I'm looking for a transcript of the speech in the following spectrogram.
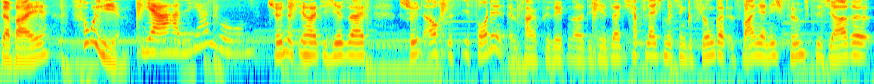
dabei, Foli. Ja, hallo. Schön, dass ihr heute hier seid. Schön auch, dass ihr vor den Empfangsgeräten heute hier seid. Ich habe vielleicht ein bisschen geflunkert. Es waren ja nicht 50 Jahre,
